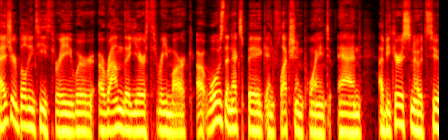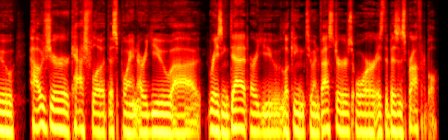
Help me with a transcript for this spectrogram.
As you're building T3, we're around the year three mark. Uh, what was the next big inflection point? And I'd be curious to know too, How's your cash flow at this point? Are you uh, raising debt? Are you looking to investors, or is the business profitable?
